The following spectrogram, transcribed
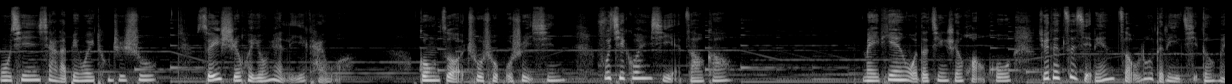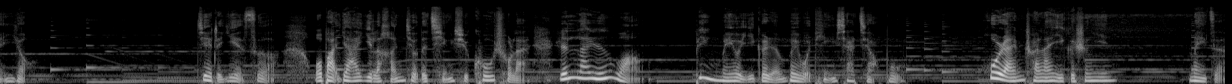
母亲下了病危通知书，随时会永远离开我。工作处处不顺心，夫妻关系也糟糕。每天我都精神恍惚，觉得自己连走路的力气都没有。借着夜色，我把压抑了很久的情绪哭出来。人来人往，并没有一个人为我停下脚步。忽然传来一个声音：“妹子。”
